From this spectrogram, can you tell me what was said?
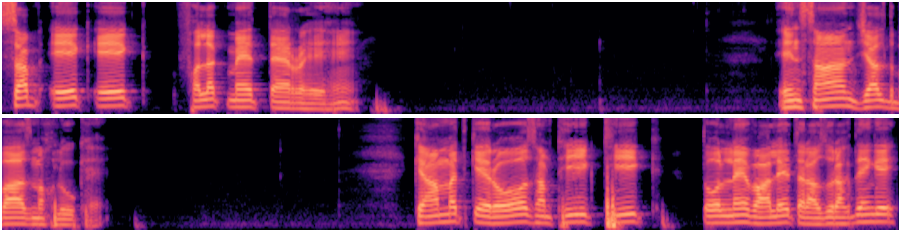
सब एक एक फलक में तैर रहे हैं। इंसान जल्दबाज मखलूक है। क़्यामत के रोज़ हम ठीक ठीक तोलने वाले तराजू रख देंगे।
